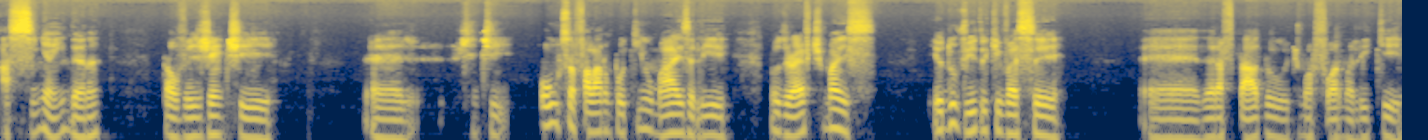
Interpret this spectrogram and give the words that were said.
assim ainda, né? Talvez a gente é, a gente ouça falar um pouquinho mais ali no draft, mas eu duvido que vai ser é, draftado de uma forma ali que,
